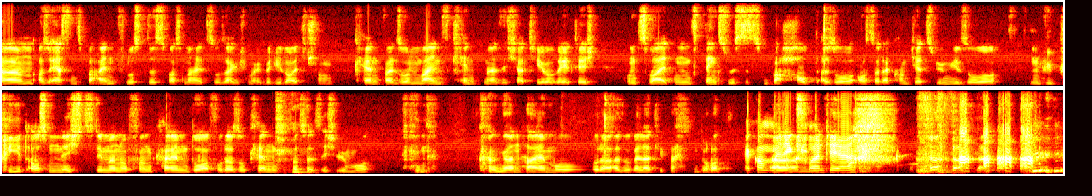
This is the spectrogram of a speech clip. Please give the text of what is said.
Ähm, also erstens beeinflusst es, was man halt so, sage ich mal, über die Leute schon kennt, weil so ein Mainz kennt man sich ja theoretisch. Und zweitens, denkst du, ist es überhaupt, also außer da kommt jetzt irgendwie so ein Hybrid aus dem Nichts, den man noch von keinem Dorf oder so kennt, was weiß ich, irgendwo in Köngernheim oder also relativ weit dort. Da kommt mein ähm, Ex-Freund her.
